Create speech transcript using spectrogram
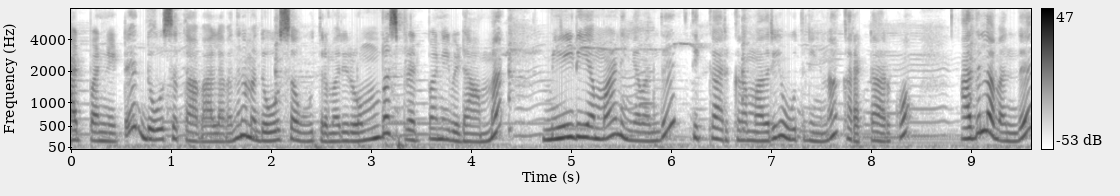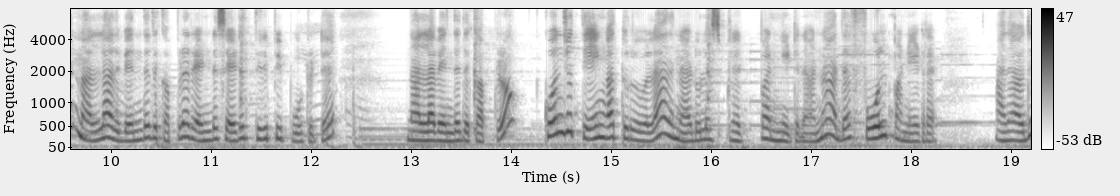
ஆட் பண்ணிவிட்டு தோசை தாவாவில் வந்து நம்ம தோசை ஊற்றுற மாதிரி ரொம்ப ஸ்ப்ரெட் பண்ணி விடாமல் மீடியமாக நீங்கள் வந்து திக்காக இருக்கிற மாதிரி ஊற்றுனீங்கன்னா கரெக்டாக இருக்கும். அதில் வந்து நல்லா அது வெந்ததுக்கப்புறம் ரெண்டு சைடும் திருப்பி போட்டுட்டு நல்லா வெந்ததுக்கப்புறம் கொஞ்சம் தேங்காய் துருவில் அது நடுவில் ஸ்ப்ரெட் பண்ணிவிட்டு நான் அதை ஃபோல்ட் பண்ணிடுறேன். அதாவது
